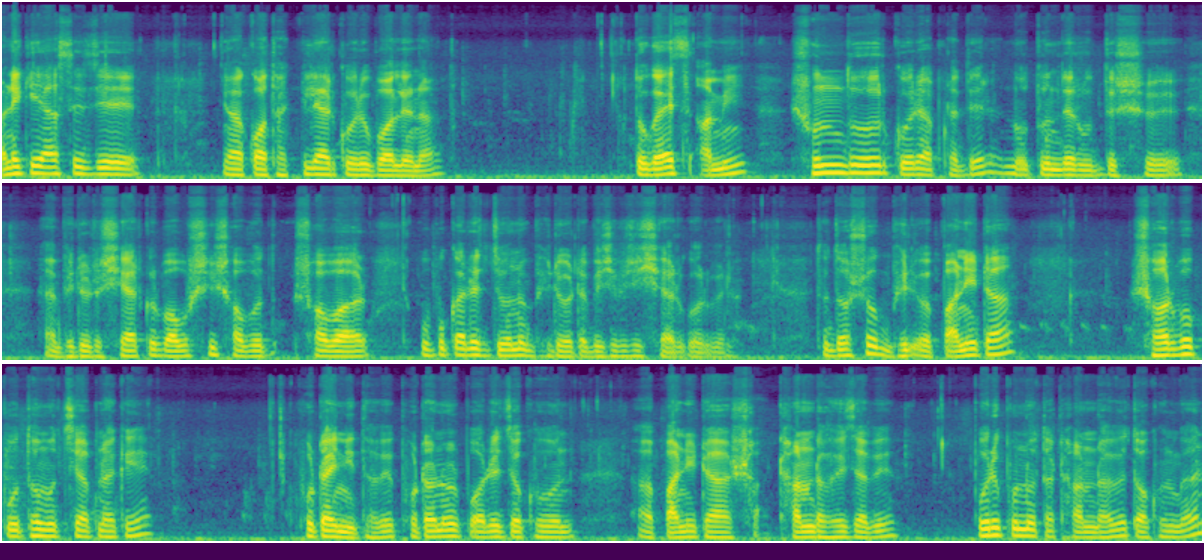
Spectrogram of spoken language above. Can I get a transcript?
অনেকেই আছে যে কথা ক্লিয়ার করে বলে না। তো গাইস আমি সুন্দর করে আপনাদের নতুনদের উদ্দেশ্যে ভিডিওটা শেয়ার করব। অবশ্যই সব, সবার উপকারের জন্য ভিডিওটা বেশি বেশি শেয়ার করবেন। তো দর্শক পানিটা সর্বপ্রথম হচ্ছে আপনাকে ফোটাই নিতে হবে। ফোটানোর পরে যখন পানিটা ঠান্ডা হয়ে যাবে, পরিপূর্ণতা ঠান্ডা হবে, তখন গান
